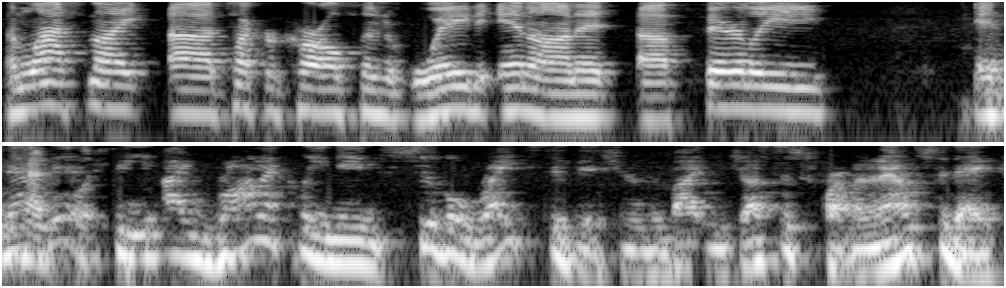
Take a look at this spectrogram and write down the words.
And last night, uh, Tucker Carlson weighed in on it uh, fairly intensely. the ironically named Civil Rights Division of the Biden Justice Department announced today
